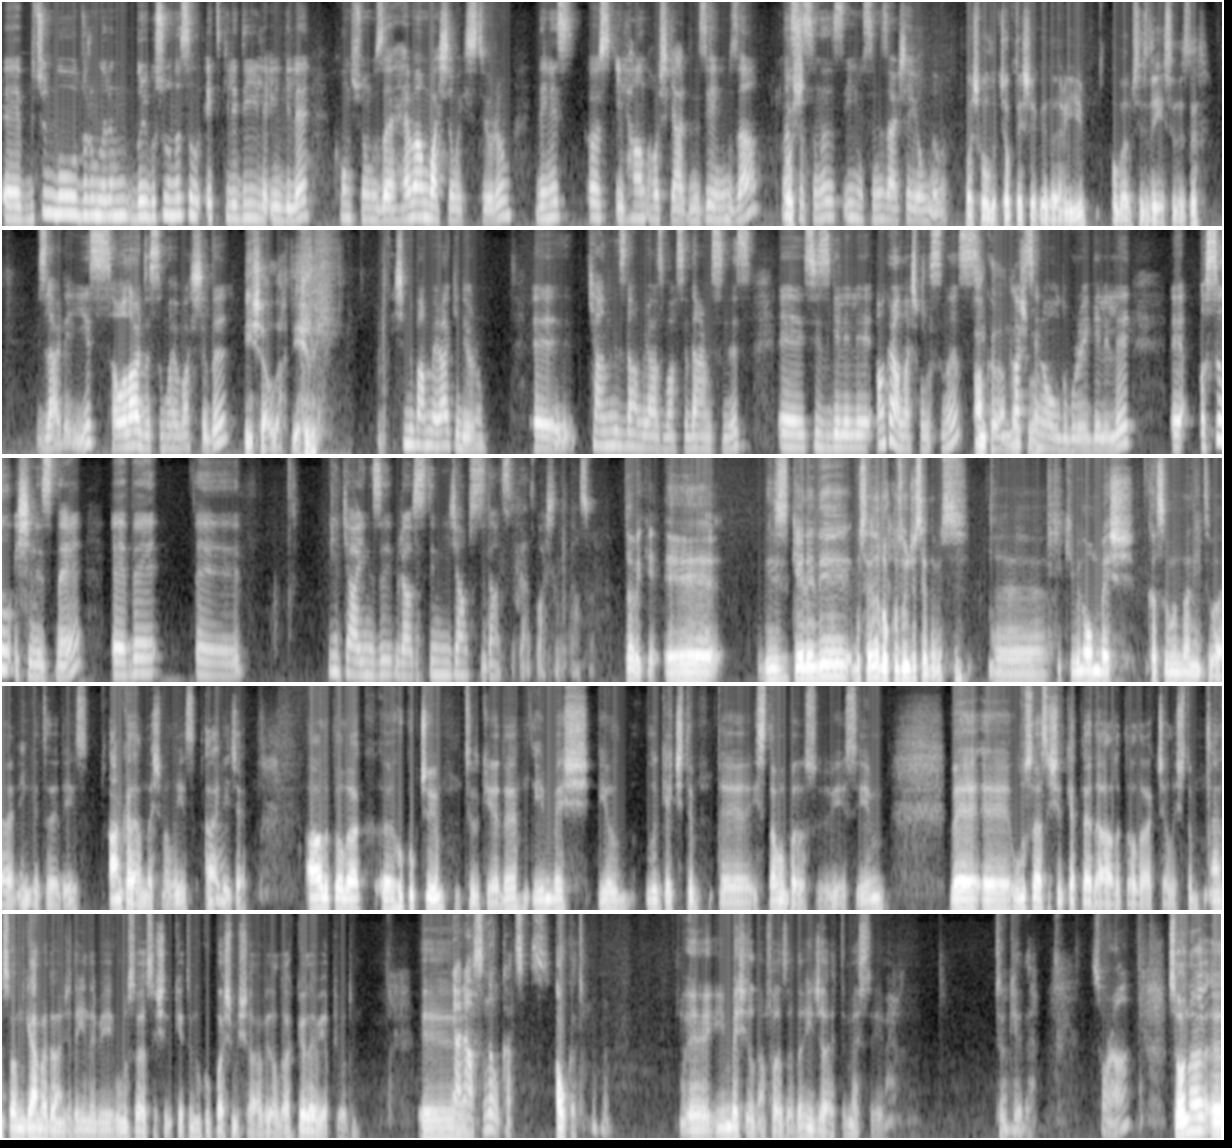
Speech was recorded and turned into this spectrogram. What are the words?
e, bütün bu durumların duygusunu nasıl etkilediğiyle ilgili konuşmamıza hemen başlamak istiyorum. Deniz Öz İlhan hoş geldiniz yayınımıza. Hoş. Nasılsınız? İyi misiniz? Her şey yolunda mı? Hoş bulduk. Çok teşekkür ederim. İyiyim. Umarım siz de iyisinizdir. Bizler de iyiyiz. Havalar da ısınmaya başladı. İnşallah diyelim. Şimdi ben merak ediyorum. Ee, kendinizden biraz bahseder misiniz? Ee, siz geleli Ankara anlaşmalısınız. Ankara Kaç Anlaşma. sene oldu buraya geleli? Ee, asıl işiniz ne? Ee, ve e, hikayenizi biraz dinleyeceğim sizden. Siz biraz başladıktan sonra. Tabii ki. Ee, biz geleli bu sene 9. senemiz. Ee, 2015 Kasım'ından itibaren İngiltere'deyiz. Ankara Anlaşmalıyız ailece. Ağırlıklı olarak e, hukukçuyum Türkiye'de. 25 yılı geçtim. Ee, İstanbul Barosu üyesiyim. Ve e, uluslararası şirketlerde ağırlıklı olarak çalıştım. En son gelmeden önce de yine bir uluslararası şirketin hukuk baş müşaviri olarak görev yapıyordum. Ee, Yani aslında avukatsınız. avukatım. Hı hı. Ee, 25 yıldan fazla da icra ettim mesleğimi Türkiye'de. Sonra Sonra e,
